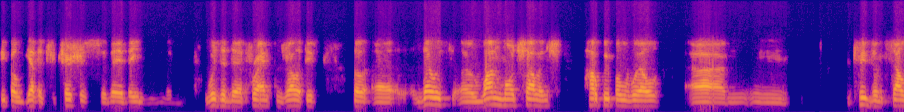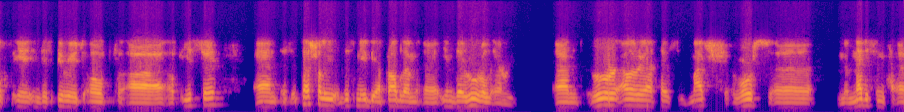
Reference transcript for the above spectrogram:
people gather to churches. They they visit their friends and relatives. So there is one more challenge: how people will um, treat themselves in, in this period of of Easter, and especially this may be a problem in the rural area and rural area has much worse uh, medicine uh,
